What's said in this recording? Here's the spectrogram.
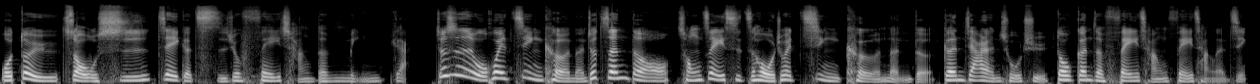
我对于走失这个词就非常的敏感，就是我会尽可能，就真的哦，从这一次之后，我就会尽可能的跟家人出去，都跟着非常非常的近，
